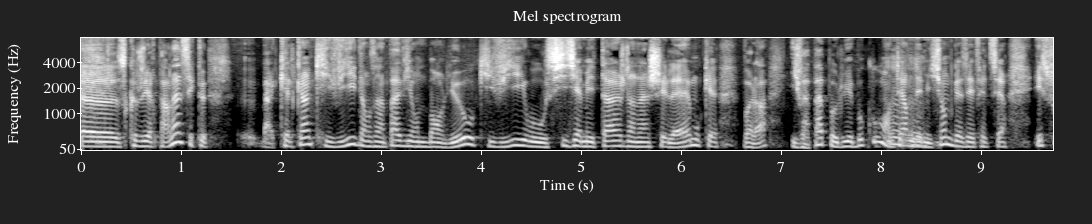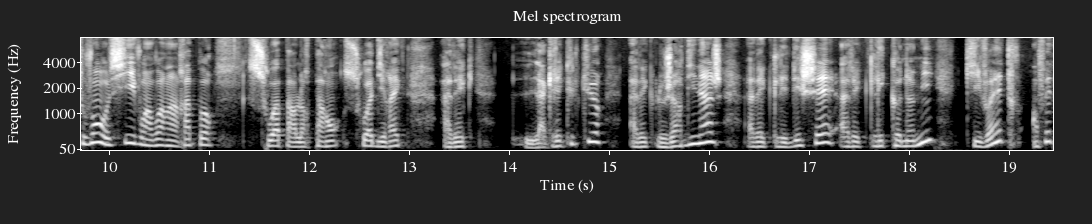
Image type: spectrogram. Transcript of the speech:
euh, ce que je veux dire par là, c'est que euh, bah, quelqu'un qui vit dans un pavillon de banlieue ou qui vit au sixième étage d'un HLM, ou voilà, il va pas polluer beaucoup en termes d'émissions de gaz à effet de serre. Et souvent aussi, ils vont avoir un rapport, soit par leurs parents, soit direct avec l'agriculture, avec le jardinage, avec les déchets, avec l'économie, qui va être en fait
